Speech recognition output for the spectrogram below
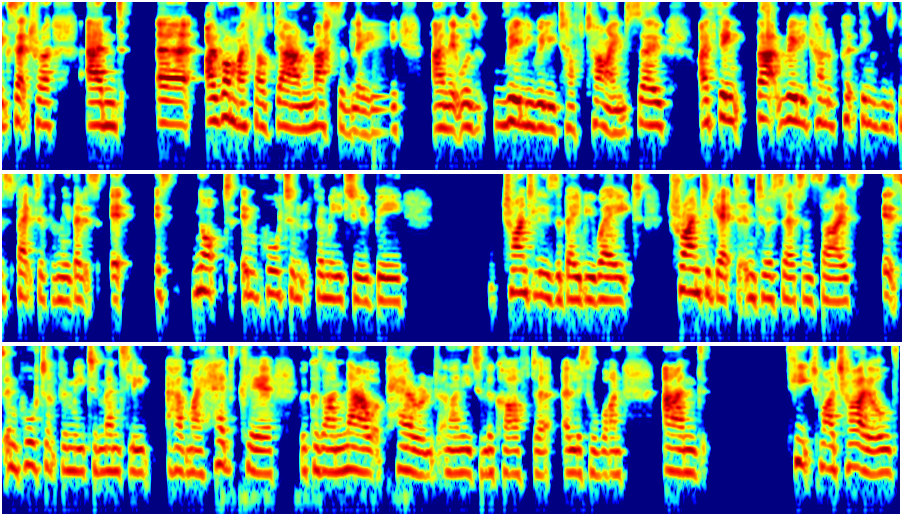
etc. And uh, I run myself down massively, and it was really, really tough time. So I think that really kind of put things into perspective for me. That it's it, it's not important for me to be trying to lose the baby weight, trying to get into a certain size. It's important for me to mentally have my head clear because I'm now a parent and I need to look after a little one and teach my child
